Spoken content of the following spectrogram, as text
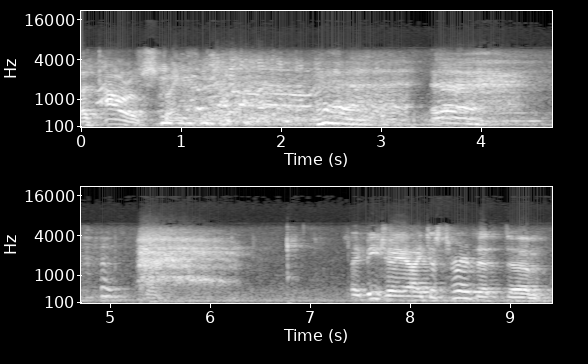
a tower of strength. Say, BJ, I just heard that um,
